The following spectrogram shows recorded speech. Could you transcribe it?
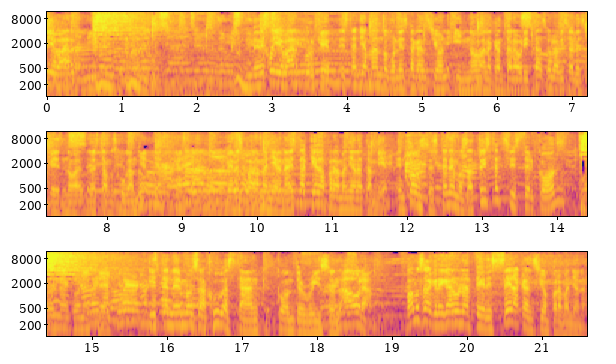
Llevar. Me dejo llevar porque están llamando con esta canción y no van a cantar ahorita. Solo avísales que no, no estamos jugando. Pero es para mañana. Esta queda para mañana también. Entonces, tenemos a Twisted Sister con. We're not gonna take it. Y tenemos a Hubastank con The Reason. Ahora, vamos a agregar una tercera canción para mañana.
